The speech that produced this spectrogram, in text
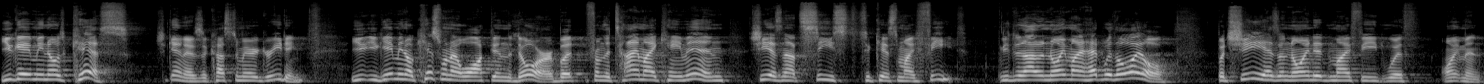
You gave me no kiss, which again is a customary greeting. you, you gave me no kiss when I walked in the door, but from the time I came in, she has not ceased to kiss my feet. You did not anoint my head with oil, but she has anointed my feet with ointment.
